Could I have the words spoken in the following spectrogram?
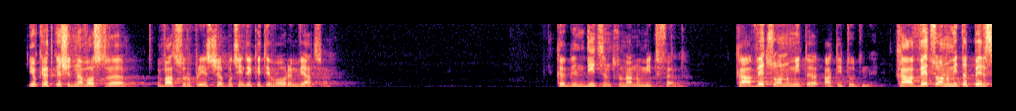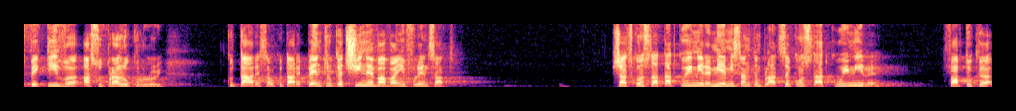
Eu cred că și dumneavoastră v-ați surprins cel puțin de câteva ori în viață. Că gândiți într-un anumit fel, că aveți o anumită atitudine, că aveți o anumită perspectivă asupra lucrului, cu tare sau cu tare, pentru că cineva v-a influențat. Și ați constatat cu uimire, mie mi s-a întâmplat să constat cu uimire faptul că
